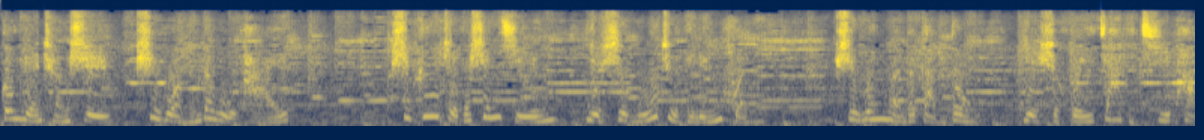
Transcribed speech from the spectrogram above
公园城市是我们的舞台，是歌者的深情，也是舞者的灵魂，是温暖的感动，也是回家的期盼，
